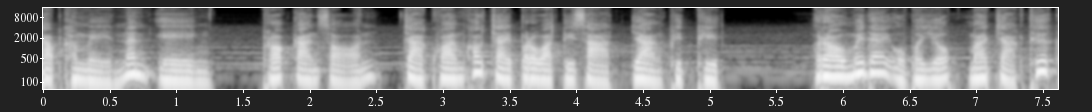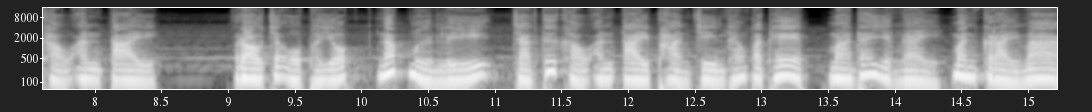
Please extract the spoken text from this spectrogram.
กับเขมรนั่นเอง เพราะการสอนจากความเข้าใจประวัติศาสตร์อย่างผิดๆเราไม่ได้อพยพมาจากเทือกเขาอันไต เราจะอพยพนับหมื่นลี้จากเทือกเขาอันไตผ่านจีนทั้งประเทศมาได้ยังไงมันไกลมาก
